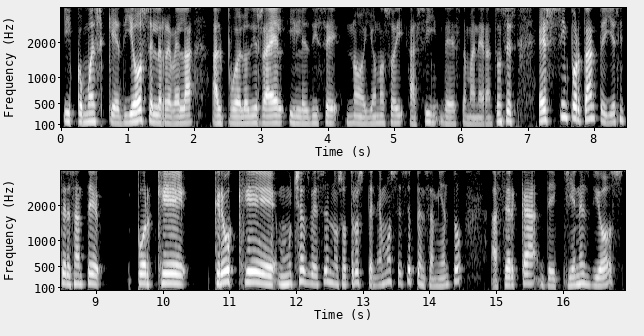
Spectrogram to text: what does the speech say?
y cómo es que Dios se le revela al pueblo de Israel y les dice, no, yo no soy así de esta manera. Entonces es importante y es interesante porque creo que muchas veces nosotros tenemos ese pensamiento acerca de quién es Dios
